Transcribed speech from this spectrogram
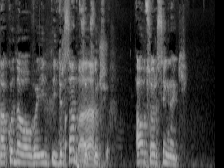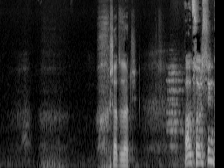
Tako da, ovaj, interesantno Pa pa, da. slučaj. Outsourcing neki. Šta to znači? Outsourcing,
